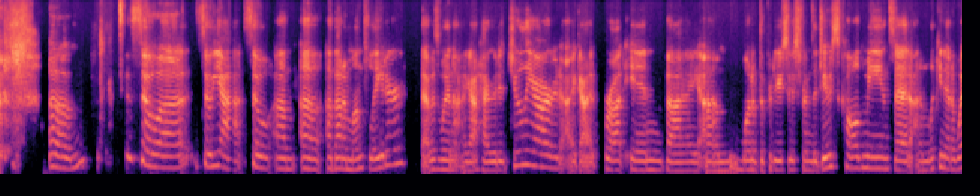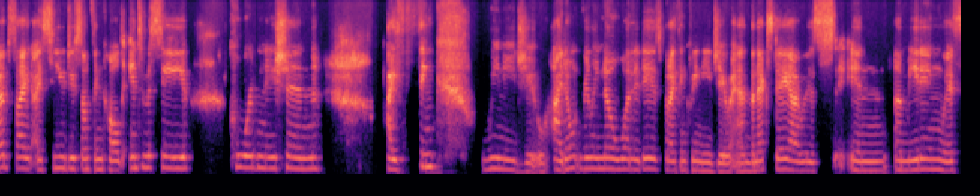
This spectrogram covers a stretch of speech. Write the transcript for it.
um, so uh, so yeah, so um, uh, about a month later, that was when I got hired at Juilliard. I got brought in by um, one of the producers from The Deuce called me and said, I'm looking at a website. I see you do something called intimacy coordination. I think we need you. I don't really know what it is, but I think we need you. And the next day, I was in a meeting with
